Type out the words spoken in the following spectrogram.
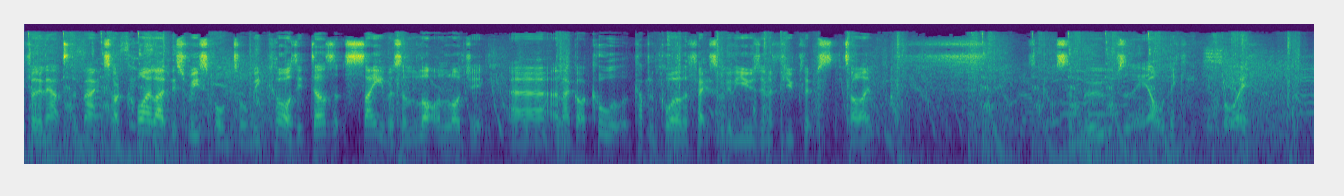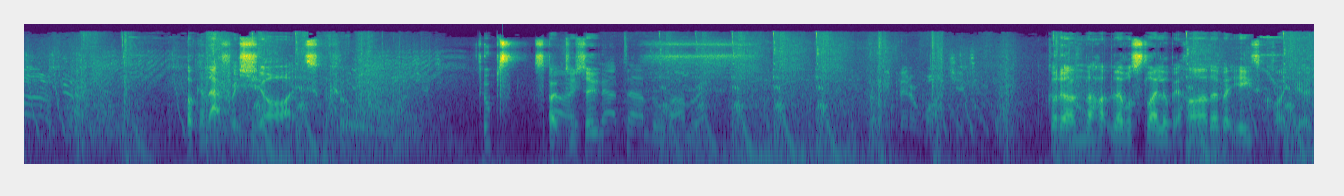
filling out to the max. So I quite like this respawn tool because it does save us a lot on logic. Uh, and I've got a, cool, a couple of cool other effects we're going to use in a few clips time. He's got some moves, the old Nicky boy. Look at that for a shot. It's cool. Oops. Spoke right, too soon. Got it on the level slightly a little bit harder, but he's quite good.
